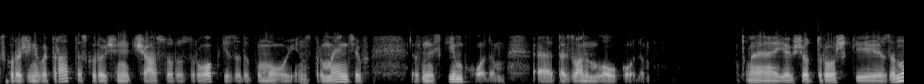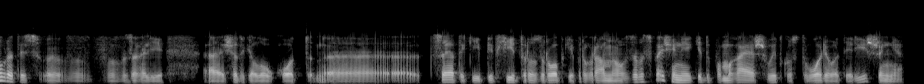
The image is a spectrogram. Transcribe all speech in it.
Скорочення витрат та скорочення часу розробки за допомогою інструментів з низьким кодом, так званим лоу-кодом. Е, Якщо трошки зануритись в- взагалі, е, що таке лоу-код, Е, це такий підхід розробки програмного забезпечення, який допомагає швидко створювати рішення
